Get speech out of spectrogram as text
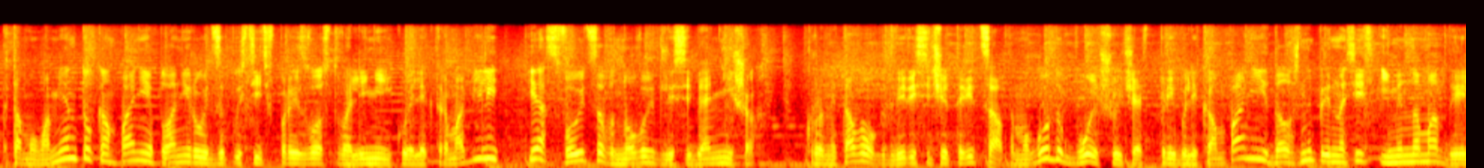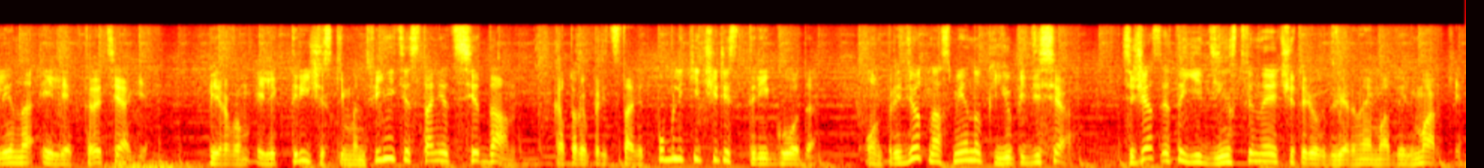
К тому моменту компания планирует запустить в производство линейку электромобилей и освоиться в новых для себя нишах. Кроме того, к 2030 году большую часть прибыли компании должны приносить именно модели на электротяге. Первым электрическим Infiniti станет седан, который представит публике через три года. Он придет на смену Q50. Сейчас это единственная четырехдверная модель марки,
